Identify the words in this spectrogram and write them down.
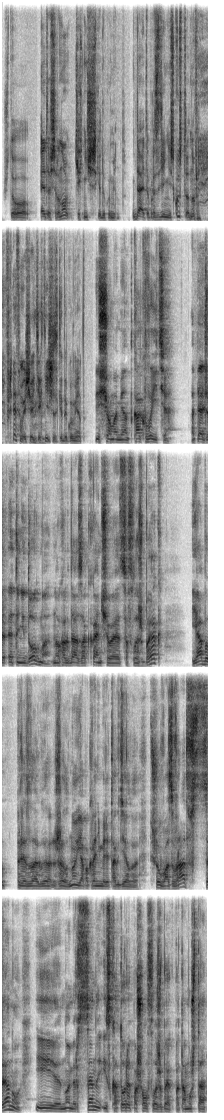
что это все равно технический документ. Да, это произведение искусства, но при этом еще и технический документ. Еще момент. Как выйти? Опять же, это не догма, но когда заканчивается флешбэк, я бы предложил, ну, я, по крайней мере, так делаю, пишу возврат в сцену и номер сцены, из которой пошел флешбэк, потому что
